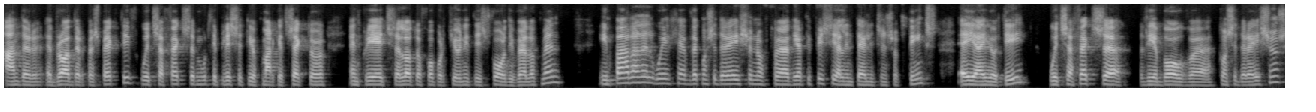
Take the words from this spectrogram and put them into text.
under a broader perspective, which affects a multiplicity of market sector and creates a lot of opportunities for development. In parallel, we have the consideration of uh, the artificial intelligence of things, AIoT, which affects uh, the above uh, considerations.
